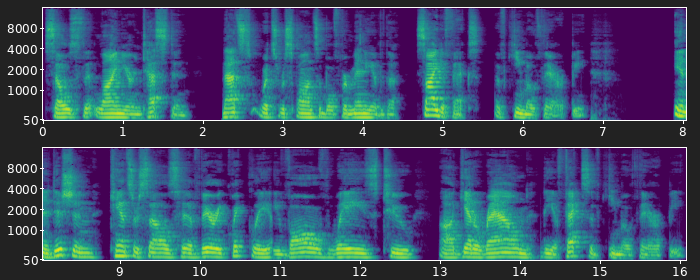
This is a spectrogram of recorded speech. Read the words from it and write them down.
cells that line your intestine. That's what's responsible for many of the side effects of chemotherapy. In addition, cancer cells have very quickly evolved ways to uh, get around the effects of chemotherapy.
